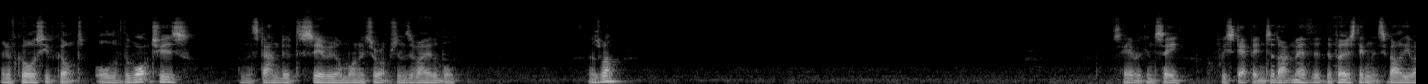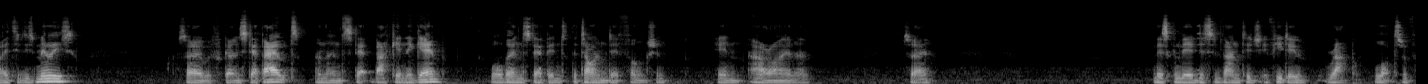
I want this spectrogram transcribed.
And of course you've got all of the watches and the standard serial monitor options available as well. So here we can see if we step into that method, the first thing that's evaluated is millis. So if we go and step out and then step back in again, we'll then step into the time diff function in our INO. So this can be a disadvantage if you do wrap lots of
